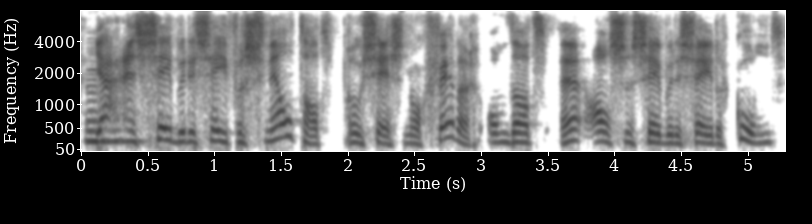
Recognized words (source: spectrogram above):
Mm. Ja, en CBDC versnelt dat proces nog verder. Omdat hè, als een CBDC er komt,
